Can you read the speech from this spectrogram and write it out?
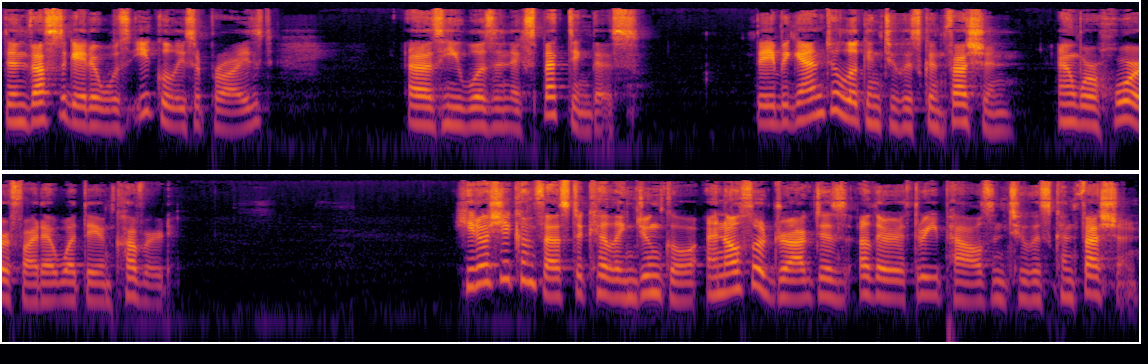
The investigator was equally surprised, as he wasn't expecting this. They began to look into his confession and were horrified at what they uncovered. Hiroshi confessed to killing Junko and also dragged his other three pals into his confession.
